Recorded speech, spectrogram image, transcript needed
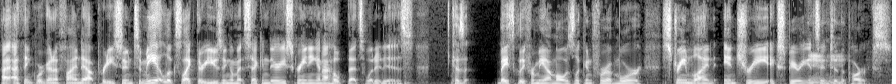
I, I think we're going to find out pretty soon. To me, it looks like they're using them at secondary screening, and I hope that's what it is. Because basically, for me, I'm always looking for a more streamlined entry experience into the parks.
